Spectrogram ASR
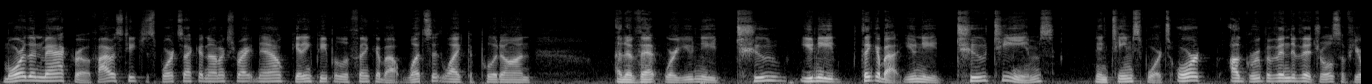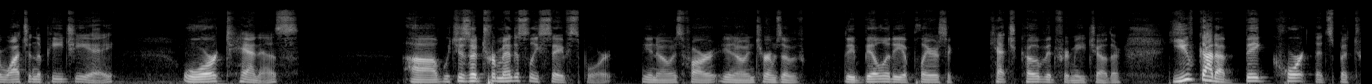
more than macro, if I was teaching sports economics right now, getting people to think about what's it like to put on an event where you need two, you need, think about it, you need two teams in team sports or a group of individuals if you're watching the PGA or tennis, uh, which is a tremendously safe sport, you know, as far, you know, in terms of the ability of players to catch COVID from each other. You've got a big court that's bet-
